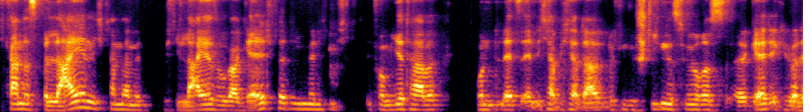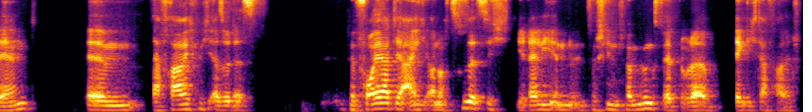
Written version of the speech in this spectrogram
ich kann das beleihen, ich kann damit durch die Leihe sogar Geld verdienen, wenn ich mich informiert habe. Und letztendlich habe ich ja dadurch ein gestiegenes höheres äh, Geldäquivalent. Ähm, da frage ich mich, also das befeuert ja eigentlich auch noch zusätzlich die Rallye in, in verschiedenen Vermögenswerten oder denke ich da falsch?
